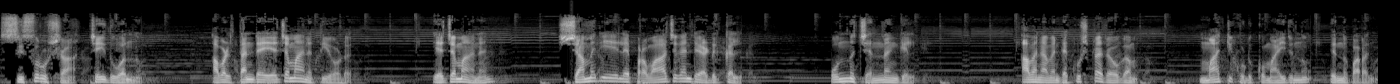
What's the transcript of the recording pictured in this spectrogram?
ശുശ്രൂഷ ചെയ്തു വന്നു. അവൾ തന്റെ യജമാനത്തിയോട് യജമാനൻ ശമരിയയിലെ പ്രവാചകന്റെ അടുക്കൽ ഒന്ന് ചെന്നെങ്കിൽ അവൻ അവന്റെ കുഷ്ഠരോഗം മാറ്റിക്കൊടുക്കുമായിരുന്നു എന്ന് പറഞ്ഞു.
